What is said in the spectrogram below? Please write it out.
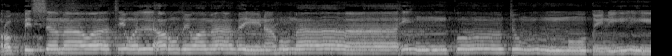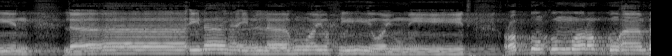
رب السماوات والأرض وما بينهما إن كنتم موقنين. لا إله إلا هو يحيي ويميت. ربكم ورب آبائكم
